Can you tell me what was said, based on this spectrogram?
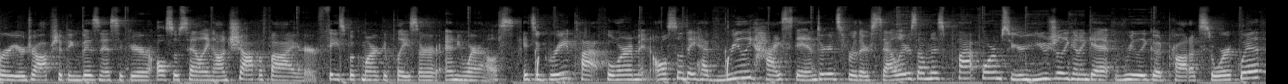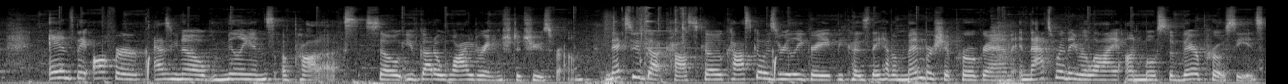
for your dropshipping business if you're also selling on Shopify or Facebook Marketplace or anywhere else. It's a great platform and also they have really high standards for their sellers on this platform so you're usually going to get really good products to work with and they offer, as you know, millions of products. So you've got a wide range to choose from. Next, we've got Costco. Costco is really great because they have a membership program, and that's where they rely on most of their proceeds.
